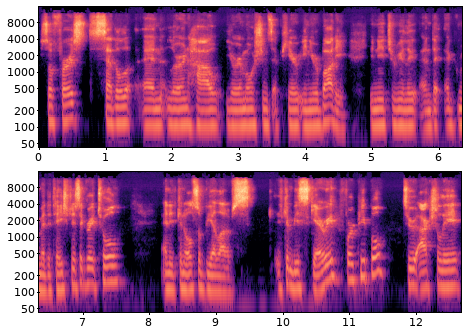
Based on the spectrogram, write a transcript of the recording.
So first settle and learn how your emotions appear in your body. You need to really and the, uh, meditation is a great tool and it can also be a lot of it can be scary for people to actually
